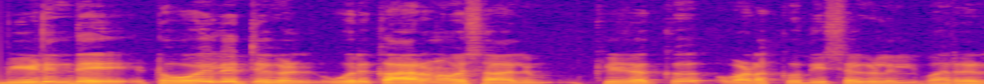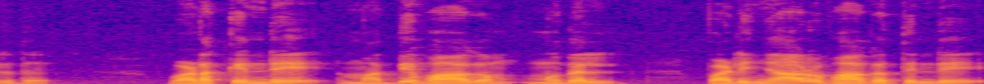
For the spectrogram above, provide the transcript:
വീടിന്റെ ടോയ്ലറ്റുകൾ ഒരു കാരണവശാലും കിഴക്ക് വടക്ക് ദിശകളിൽ വരരുത്. വടക്കിന്റെ മധ്യഭാഗം മുതൽ പടിഞ്ഞാറ് ഭാഗത്തിന്റെ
